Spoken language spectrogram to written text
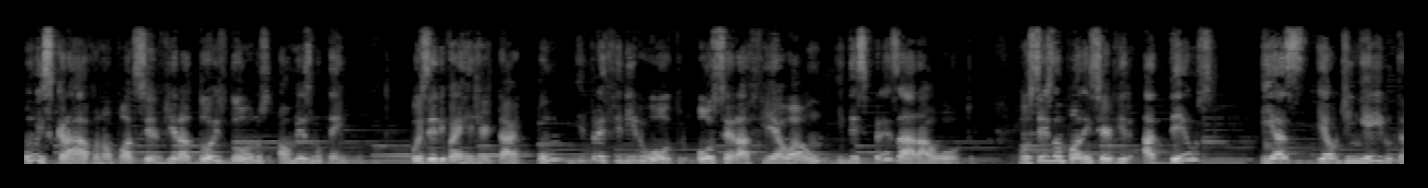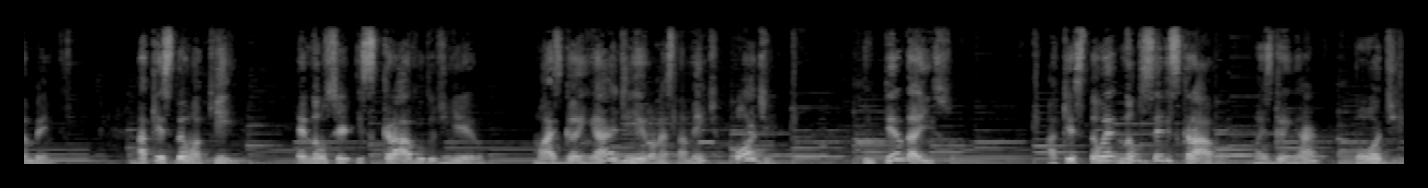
Um escravo não pode servir a dois donos ao mesmo tempo, pois ele vai rejeitar um e preferir o outro, ou será fiel a um e desprezará o outro. Vocês não podem servir a Deus e, as, e ao dinheiro também. A questão aqui é não ser escravo do dinheiro, mas ganhar dinheiro honestamente pode. Entenda isso. A questão é não ser escravo, mas ganhar pode.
